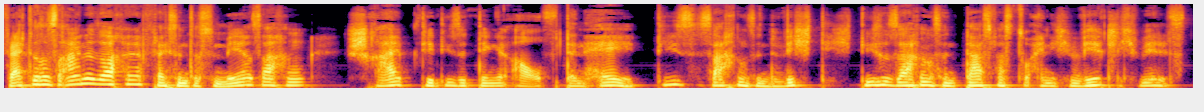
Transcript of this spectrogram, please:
Vielleicht ist es eine Sache, vielleicht sind es mehr Sachen. Schreib dir diese Dinge auf. Denn hey, diese Sachen sind wichtig. Diese Sachen sind das, was du eigentlich wirklich willst.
